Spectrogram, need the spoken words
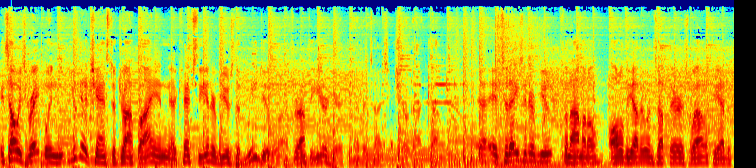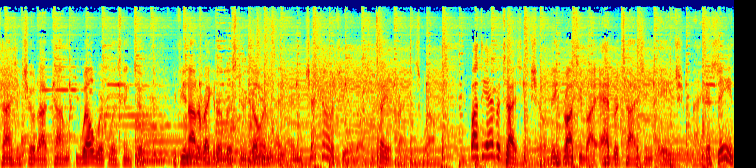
It's always great when you get a chance to drop by and uh, catch the interviews that we do uh, throughout the year here at the theadvertisingshow.com. Uh, today's interview, phenomenal. All of the other ones up there as well at theadvertisingshow.com. Well worth listening to. If you're not a regular listener, go and, and, and check out a few of those and tell your friends as well. About the Advertising Show, being brought to you by Advertising Age Magazine.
